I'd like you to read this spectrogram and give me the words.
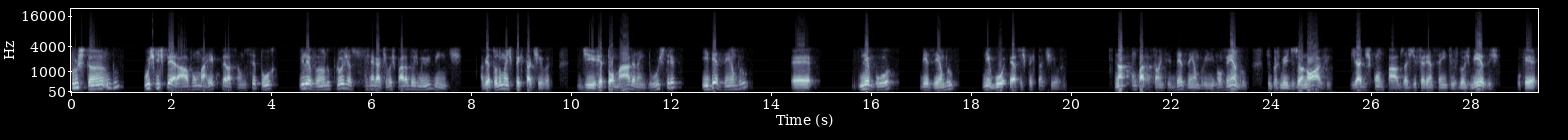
frustrando os que esperavam uma recuperação do setor e levando projeções negativas para 2020. Havia toda uma expectativa de retomada na indústria e dezembro é, negou, dezembro negou essa expectativa. Na comparação entre dezembro e novembro de 2019, já descontados as diferenças entre os dois meses, o que,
